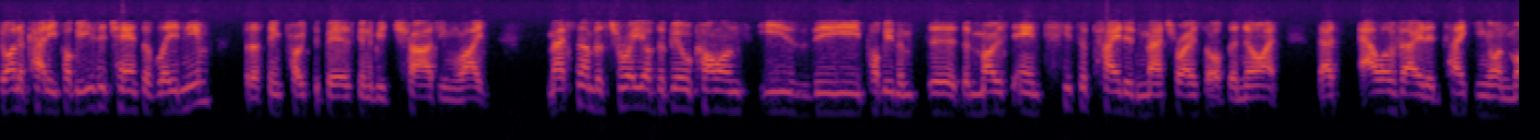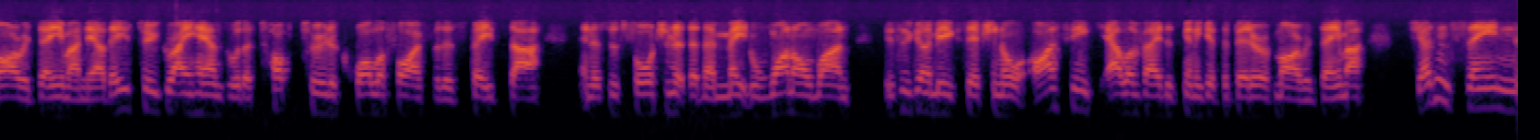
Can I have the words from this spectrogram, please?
Dyna Paddy probably is a chance of leading him, but I think Poke the Bear is going to be charging late. Match number three of the Bill Collins is the probably the, the, the most anticipated match race of the night. That's elevated taking on My Redeemer. Now, these two greyhounds were the top two to qualify for the Speed Star, and it's just fortunate that they meet one on one. This is going to be exceptional. I think Elevated is going to get the better of My Redeemer. She hasn't seen,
